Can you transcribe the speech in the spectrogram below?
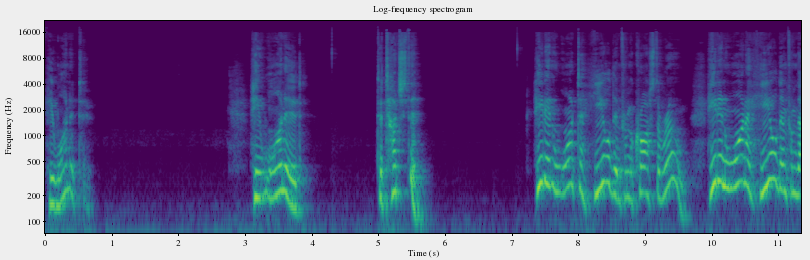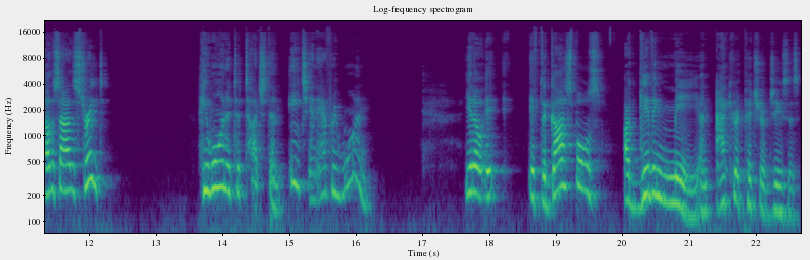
He wanted to. He wanted to touch them. He didn't want to heal them from across the room. He didn't want to heal them from the other side of the street. He wanted to touch them, each and every one. You know, it, if the Gospels are giving me an accurate picture of Jesus,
